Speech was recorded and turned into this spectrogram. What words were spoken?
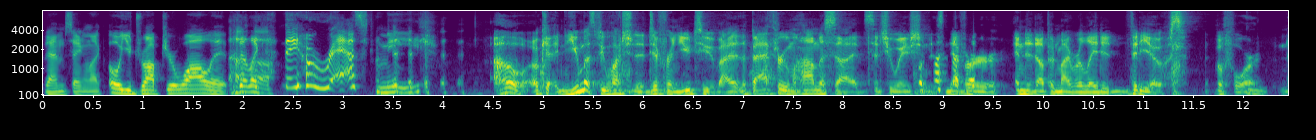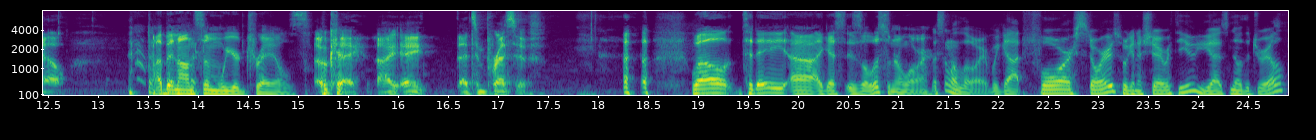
them saying like, "Oh, you dropped your wallet." They're Oh. like, "They harassed me." Oh, okay. You must be watching a different YouTube. I, the bathroom homicide situation has never ended up in my related videos before. No. I've been on some weird trails. Okay. I, hey, that's impressive. Well, today uh, I guess is a listener lore. Listen, Lord, we got four stories we're going to share with you. You guys know the drill.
